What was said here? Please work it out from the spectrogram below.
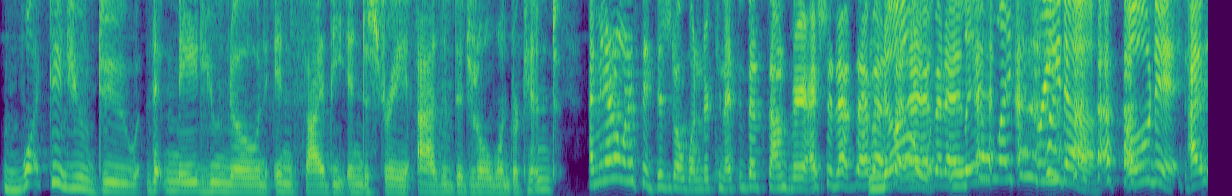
What did you do that made you known inside the industry as a digital wunderkind? I mean, I don't want to say digital wonderkin. I think that sounds very. I should have said. But, no, but, but, but, live like Frida. Own it. I,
